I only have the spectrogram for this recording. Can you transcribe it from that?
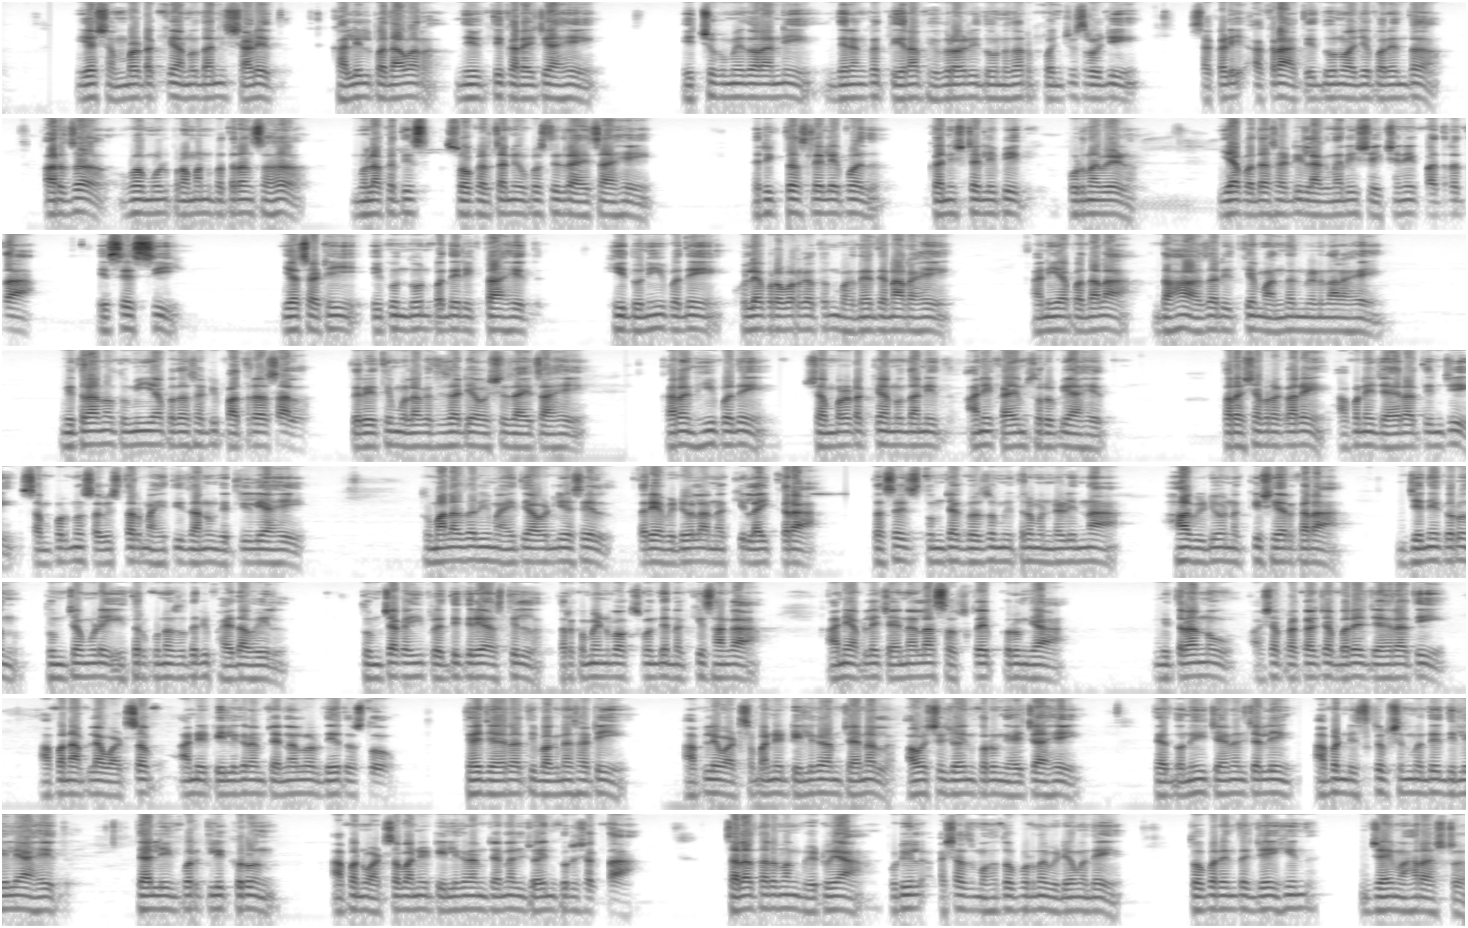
या शंभर टक्के अनुदानित शाळेत खालील पदावर नियुक्ती करायची आहे. इच्छुक उमेदवारांनी दिनांक तेरा फेब्रुवारी दोन हजार पंचवीस रोजी सकाळी अकरा ते दोन वाजेपर्यंत अर्ज व मूळ प्रमाणपत्रांसह मुलाखतीस स्वखर्चाने उपस्थित राहायचं आहे. रिक्त असलेले पद कनिष्ठ लिपिक पूर्ण वेळ या पदासाठी लागणारी शैक्षणिक पात्रता एस एस सी यासाठी एकूण दोन पदे रिक्त आहेत. ही दोन्ही पदे खुल्या प्रवर्गातून भरण्यात येणार आहे. आणि या पदाला दहा हजार इतके मानधन मिळणार आहे. मित्रांनो तुम्ही या पदासाठी पात्र असाल तर येथे मुलाखतीसाठी अवश्य जायचं आहे. कारण ही पदे शंभर टक्के अनुदानित आणि कायमस्वरूपी आहेत. तर अशा प्रकारे आपण या जाहिरातींची संपूर्ण सविस्तर माहिती जाणून घेतलेली आहे. तुम्हाला जर ही माहिती आवडली असेल तर या व्हिडिओला नक्की लाईक करा. तसेच तुमच्या गरजू मित्रमंडळींना हा व्हिडिओ नक्की शेअर करा. जेणेकरून तुमच्यामुळे इतर कुणाचा तरी फायदा होईल. तुमच्या काही प्रतिक्रिया असतील तर कमेंट बॉक्समध्ये नक्की सांगा आणि आपल्या चॅनलला सबस्क्राईब करून घ्या. मित्रांनो अशा प्रकारच्या बऱ्याच जाहिराती आपण आपल्या व्हॉट्सअप आणि टेलिग्राम चॅनलवर देत असतो. त्या जाहिराती बघण्यासाठी आपले व्हॉट्सअप आणि टेलिग्राम चॅनल अवश्य जॉईन करून घ्यायचे आहे. त्या दोन्ही चॅनलच्या लिंक आपण डिस्क्रिप्शनमध्ये दिलेल्या आहेत. त्या लिंकवर क्लिक करून आपण व्हॉट्सअप आणि टेलिग्राम चॅनल जॉईन करू शकता. चला तर मग भेटूया पुढील अशाच महत्त्वपूर्ण व्हिडिओमध्ये तोपर्यंत जय हिंद. जय महाराष्ट्र.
